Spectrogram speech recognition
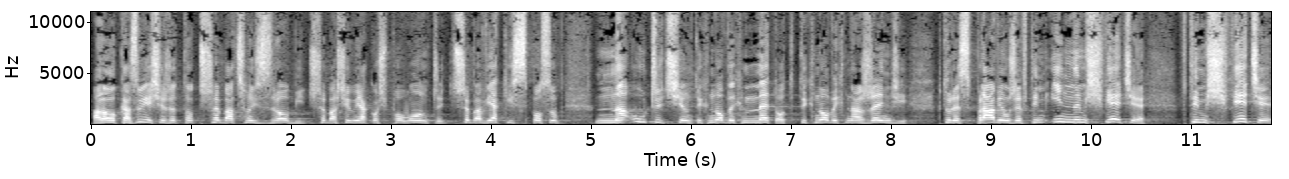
Ale okazuje się, że to trzeba coś zrobić, trzeba się jakoś połączyć, trzeba w jakiś sposób nauczyć się tych nowych metod, tych nowych narzędzi, które sprawią, że w tym innym świecie, w tym świecie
